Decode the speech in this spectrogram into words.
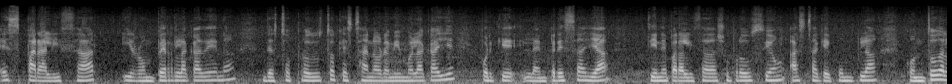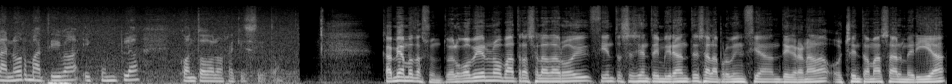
es paralizar y romper la cadena de estos productos que están ahora mismo en la calle porque la empresa ya tiene paralizada su producción hasta que cumpla con toda la normativa y cumpla con todos los requisitos. Cambiamos de asunto. El gobierno va a trasladar hoy 160 inmigrantes a la provincia de Granada, 80 más a Almería,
